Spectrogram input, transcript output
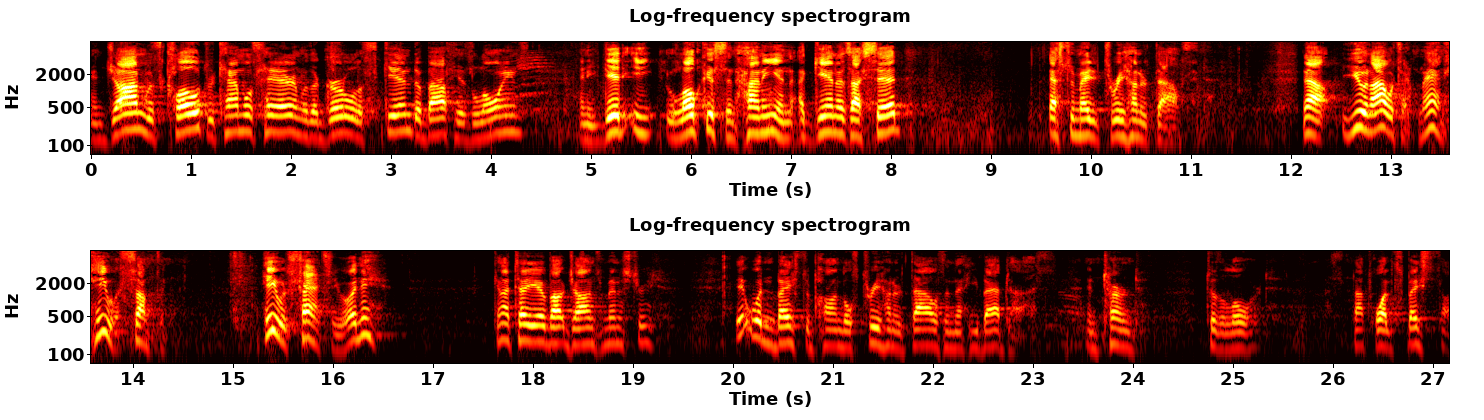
and John was clothed with camel's hair and with a girdle of skin about his loins. And he did eat locusts and honey. And again, as I said, estimated 300,000. Now, you and I would say, man, he was something. He was fancy, wasn't he? Can I tell you about John's ministry? It wasn't based upon those 300,000 that he baptized and turned to the Lord. That's not what it's based on.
